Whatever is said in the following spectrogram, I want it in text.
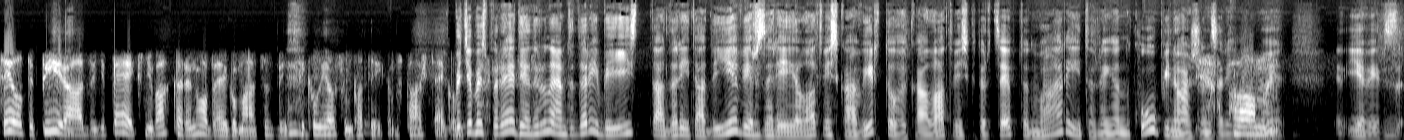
silti pīrādziņi pēkšņi vakara nobeigumā tas bija tik liels un patīkams pārsteigums. Bet, ja mēs par ēdienu runājam, tad arī bija īsti tāda, arī tāda ievirza arī latviskā virtuve, kā latviski tur cept un vārīt, arī un kūpināšanas arī. Um, domāju, Ievirza.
